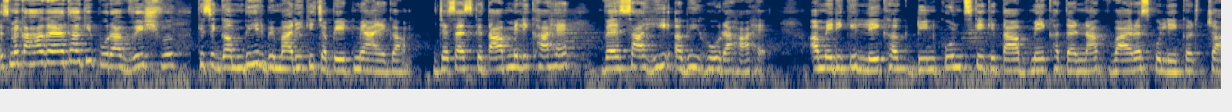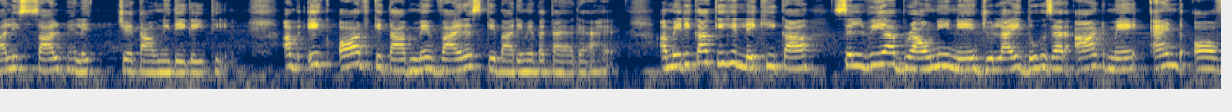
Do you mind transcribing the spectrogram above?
इसमें कहा गया था कि पूरा विश्व किसी गंभीर बीमारी की चपेट में आएगा। जैसा इस किताब में लिखा है, वैसा ही अभी हो रहा है। अमेरिकी लेखक डीन कुंट्स की किताब में खतरनाक वायरस को लेकर 40 साल पहले चेतावनी दी गई थी। अब एक और किताब में वायरस के बारे में बताया गया है। अमेरिका की ही लेखिका सिल्विया ब्राउनी ने जुलाई 2008 में एंड ऑफ़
